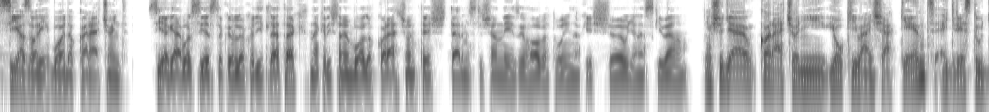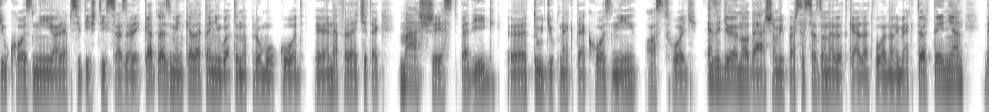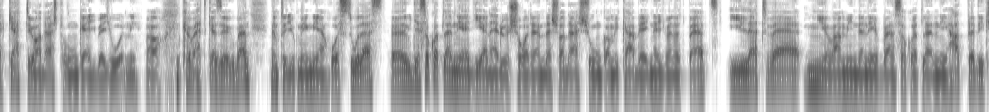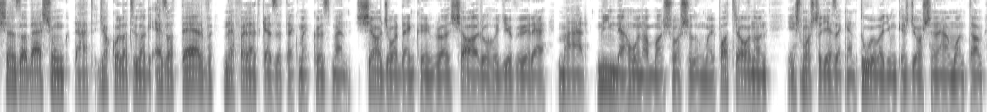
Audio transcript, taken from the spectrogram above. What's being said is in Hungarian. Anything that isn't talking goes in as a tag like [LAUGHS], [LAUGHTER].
Szia Zoli, boldog karácsonyt! Szia Gábor, sziasztok, örülök, hogy itt lehetek. Neked is nagyon boldog karácsonyt, és természetesen néző hallgatóinak is ugyanezt kívánom. És ugye karácsonyi jó kívánságként egyrészt tudjuk hozni a Repsit 10% kedvezményt, keleten-nyugaton a promókód, ne felejtsétek, másrészt pedig tudjuk nektek hozni azt, hogy ez egy olyan adás, ami persze szezon előtt kellett volna, hogy megtörténjen, de kettő adást fogunk egybe gyúrni a [LAUGHS] következőkben, nem tudjuk még milyen hosszú lesz. Ugye szokott lenni egy ilyen erős sorrendes adásunk, ami kb. egy 45 perc, illetve nyilván minden évben szokott lenni hot predictions adásunk, tehát gyakorlatilag gyakorlatilag ez a terv, ne feledkezzetek meg közben se a Jordan könyvről, se arról, hogy jövőre már minden hónapban sorsolunk majd Patreonon, és most, hogy ezeken túl vagyunk, és gyorsan elmondtam,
